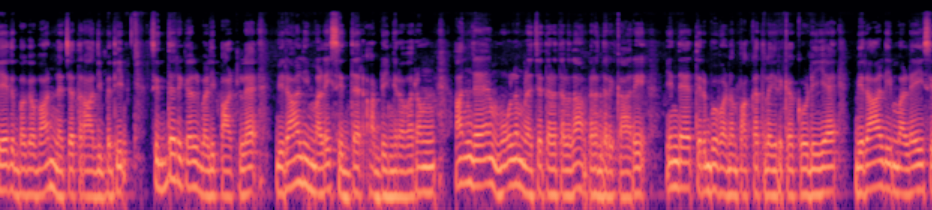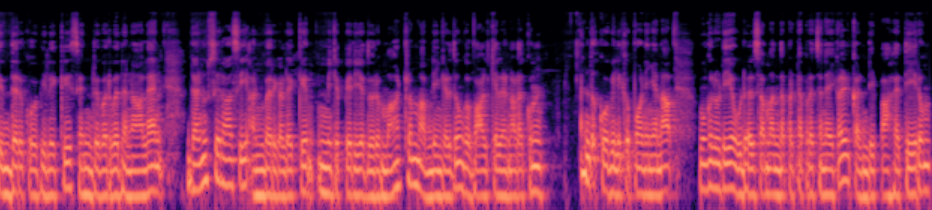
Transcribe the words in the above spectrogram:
கேது பகவான் நட்சத்திராதிபதி. சித்தர்கள் வழிபாட்டில் விராலிமலை சித்தர் அப்படிங்கிறவரும் அந்த மூலம் நட்சத்திரத்தில் தான் பிறந்திருக்காரு. இந்த திருபுவனம் பக்கத்தில் இருக்கக்கூடிய விராலிமலை சித்தர் கோவிலுக்கு சென்று வருவதனால தனுசு ராசி அன்பர்களுக்கு மிகப்பெரியதொரு மாற்றம் அப்படிங்கிறது உங்கள் வாழ்க்கையில் நடக்கும். அந்த கோவிலுக்கு போனீங்கன்னா உங்களுடைய உடல் சம்பந்தப்பட்ட பிரச்சனைகள் கண்டிப்பாக தீரும்.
